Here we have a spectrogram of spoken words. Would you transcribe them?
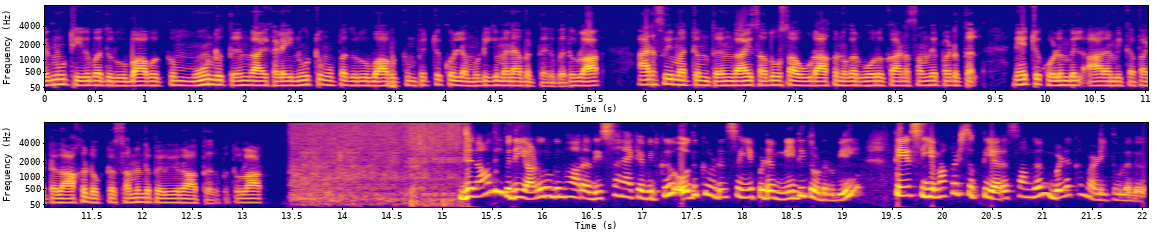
இருநூற்றி இருபது ரூபாவுக்கும் மூன்று தேங்காய்களை நூற்று முப்பது ரூபாவுக்கும் பெற்றுக்கொள்ள முடியும் என அவர் தெரிவித்துள்ளார். அரிசி மற்றும் தேங்காய் சதோசா ஊடாக நுகர்வோருக்கான சந்தைப்படுத்தல் நேற்று கொழும்பில் ஆரம்பிக்கப்பட்டதாக டாக்டர் சமிந்த பெரீரா தெரிவித்துள்ளார். ஜனாதிபதி அனுருகுமார திசாநாயக்கவிற்கு ஒதுக்கீடு செய்யப்படும் நிதி தொடர்பில் தேசிய மக்கள் சக்தி அரசாங்கம் விளக்கம் அளித்துள்ளது.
